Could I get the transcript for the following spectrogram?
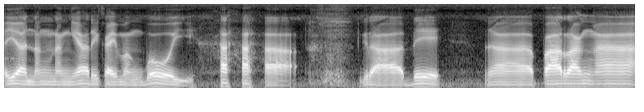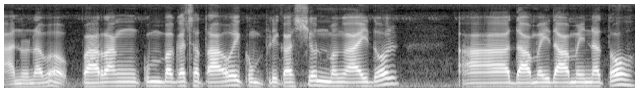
ayan ang nangyari kay Mang Boy. Grabe. Na parang ah, ano na ba, parang kumbaga sa tao ay komplikasyon mga idol. Ah, damay-damay na to.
